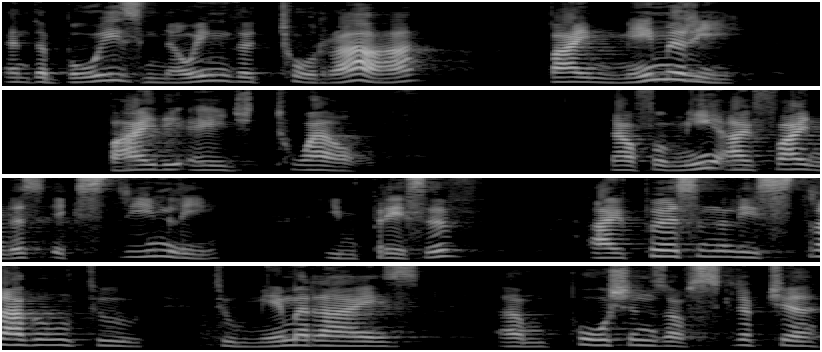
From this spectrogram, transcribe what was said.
and the boys knowing the Torah by memory by the age 12. Now, for me, I find this extremely impressive. I personally struggle to, to memorize um, portions of Scripture.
